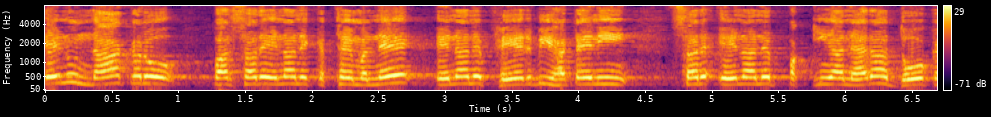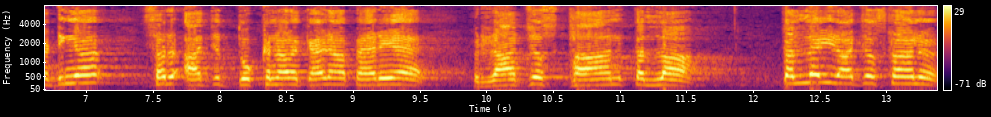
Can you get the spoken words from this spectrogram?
ਇਹਨੂੰ ਨਾ ਕਰੋ। ਪਰ ਸਰ, ਇਹਨਾਂ ਨੇ ਕਿੱਥੇ ਮੰਨੇ? ਇਹਨਾਂ ਨੇ ਫੇਰ ਵੀ ਹਟੇ ਨਹੀਂ। ਸਰ, ਇਹਨਾਂ ਨੇ ਪੱਕੀਆਂ ਨਹਿਰਾਂ ਦੋ ਕੱਢੀਆਂ। ਸਰ, ਅੱਜ ਦੁੱਖ ਨਾਲ ਕਹਿਣਾ ਪੈ ਰਿਹਾ ਹੈ, ਰਾਜਸਥਾਨ ਕੱਲਾ। ਕੱਲਾ ਹੀ ਰਾਜਸਥਾਨ।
